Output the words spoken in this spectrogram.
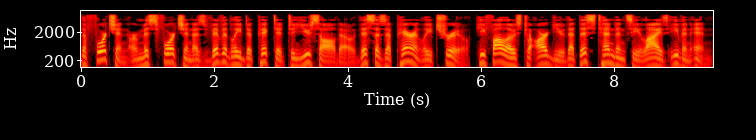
The fortune or misfortune is vividly depicted to use although this is apparently true, he follows to argue that this tendency lies even in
